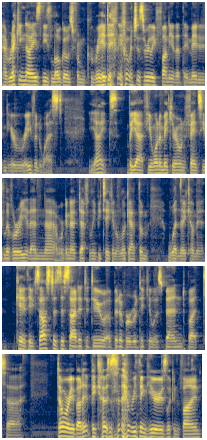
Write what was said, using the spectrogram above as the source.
I recognize these logos from Grid, which is really funny that they made it in here Raven West. Yikes. But yeah, if you want to make your own fancy livery, then uh, we're going to definitely be taking a look at them when they come in. Okay, the exhaust has decided to do a bit of a ridiculous bend, but uh, don't worry about it because everything here is looking fine.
